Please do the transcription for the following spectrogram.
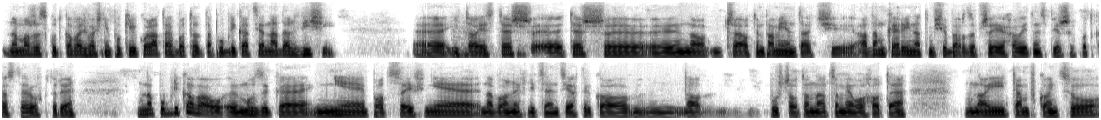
no może skutkować właśnie po kilku latach, bo to, ta publikacja nadal wisi. E, I to jest też, e, też e, no, trzeba o tym pamiętać. Adam Kerry na tym się bardzo przejechał, jeden z pierwszych podcasterów, który no, publikował muzykę nie pod safe, nie na wolnych licencjach, tylko mm, no, puszczał to na co miał ochotę. No i tam w końcu,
